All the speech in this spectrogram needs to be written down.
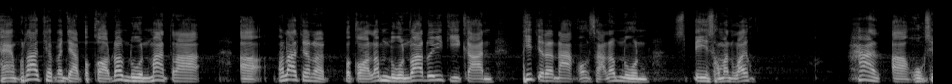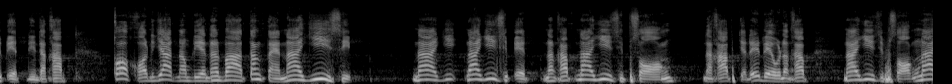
แห่งพระราชบัญญัติประกอบรัฐมนูญมาตราพระราชบัญญัติประกอบรัฐมนูญว่าด้วยวิธีการพิจารณาของสารรัฐมนูญปี2500ห้าอ่าหกสิบเอ็ดนี่นะครับ ก็ขออนุญาตนำเรียนท่านว่าตั้งแต่หน้า 20 หน้าหน้า 21 นะครับ หน้า 22 นะครับ จะได้เร็วนะครับ หน้า 22 หน้า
